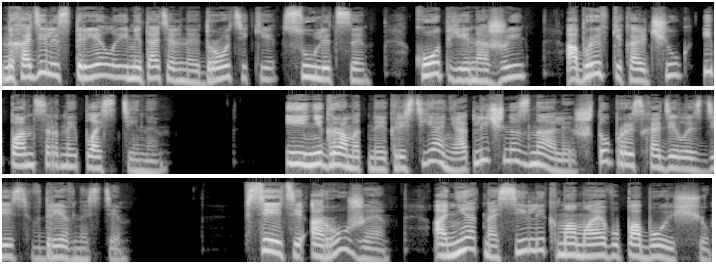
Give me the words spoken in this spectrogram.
находили стрелы и метательные дротики с улицы, копья и ножи, обрывки кольчуг и панцирные пластины. И неграмотные крестьяне отлично знали, что происходило здесь в древности. Все эти оружия они относили к Мамаеву побоищу,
